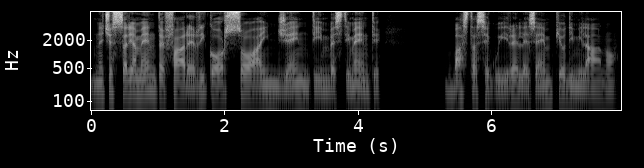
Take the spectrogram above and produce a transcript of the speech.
necessariamente fare ricorso a ingenti investimenti. Basta seguire l'esempio di Milano,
